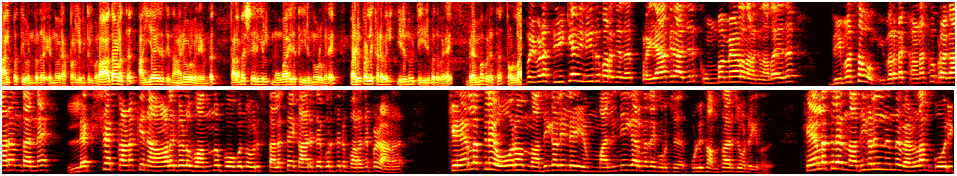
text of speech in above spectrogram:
നാൽപ്പത്തി ഒൻപത് എന്നൊരു അപ്പർ ലിമിറ്റിൽ പാതാളത്ത് അയ്യായിരത്തി നാനൂറ് വരെയുണ്ട് കളമശ്ശേരിയിൽ മൂവായിരത്തി ഇരുന്നൂറ് വരെ. പരുപ്പള്ളിക്കടവിൽ ഇരുന്നൂറ്റി ഇരുപത് വരെ. ബ്രഹ്മപുരത്ത് തൊള്ളായിരം ഇവിടെ സി കെ വിനീത് പറഞ്ഞത് പ്രയാഗ്രാജിൽ കുംഭമേള നടക്കുന്നത്. അതായത് ദിവസവും ഇവരുടെ കണക്ക് പ്രകാരം തന്നെ ലക്ഷക്കണക്കിന് ആളുകൾ വന്നു പോകുന്ന ഒരു സ്ഥലത്തെ കാര്യത്തെ കുറിച്ചിട്ട് പറഞ്ഞപ്പോഴാണ് കേരളത്തിലെ ഓരോ നദികളിലെയും മലിനീകരണത്തെ കുറിച്ച് പുള്ളി സംസാരിച്ചുകൊണ്ടിരിക്കുന്നത്. കേരളത്തിലെ നദികളിൽ നിന്ന് വെള്ളം കോരി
